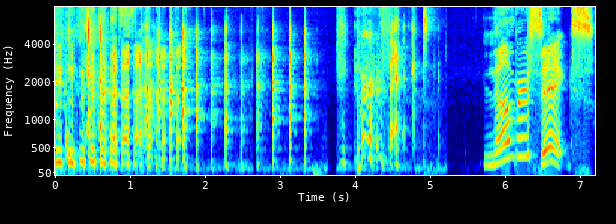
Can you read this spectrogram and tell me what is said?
Perfect. Number six.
